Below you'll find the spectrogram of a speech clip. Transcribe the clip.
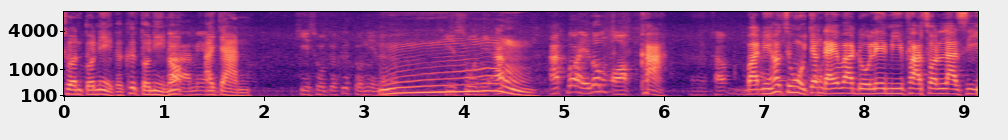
ส่วนตัวนี้ก็คือตัวนี้เนาะอ่าแม่น อาจารย์ ขี่สูตรก็คือตัวนี้นะอืครับขี่สูตรนี่อัดมอัดบ่ให้ล่มออกค่ะครับ บัดนี้เฮาสิฮู้จังไดว่าโดเรมีฟาซอลลาซี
